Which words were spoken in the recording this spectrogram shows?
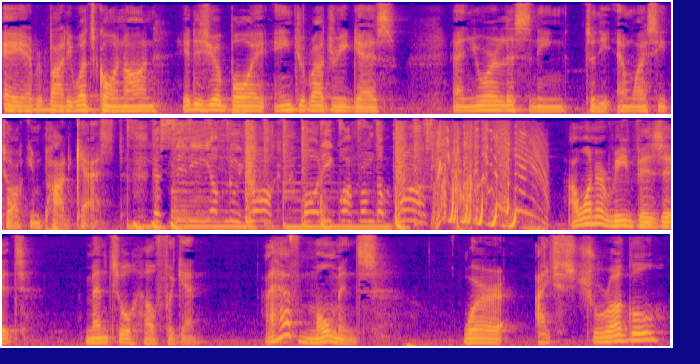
Hey everybody, what's going on? It is your boy Angel Rodriguez, and you are listening to the NYC Talking Podcast. The city of New York, Boricua from the Bronx. I want to revisit mental health again. I have moments where I struggle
